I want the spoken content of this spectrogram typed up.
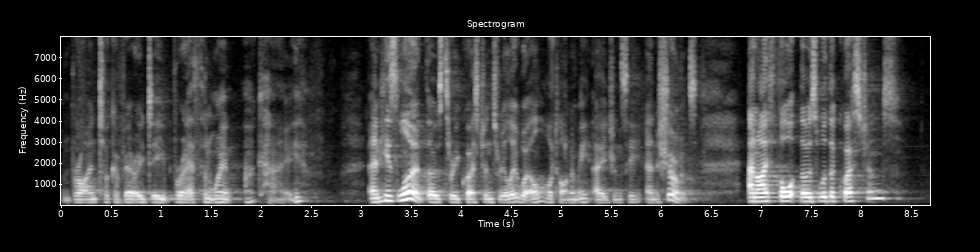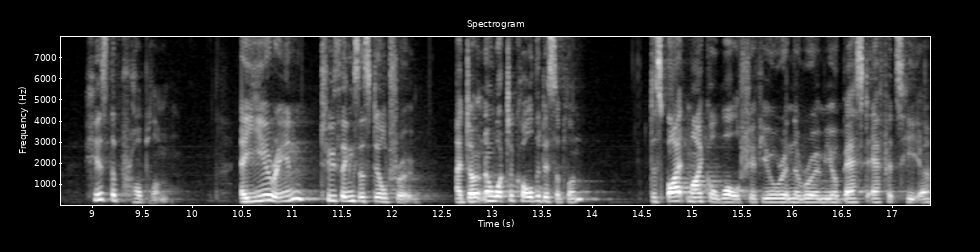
And Brian took a very deep breath and went, okay. And he's learnt those three questions really well, autonomy, agency, and assurance. And I thought those were the questions. Here's the problem. A year in, two things are still true. I don't know what to call the discipline. Despite Michael Walsh, if you were in the room, your best efforts here,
